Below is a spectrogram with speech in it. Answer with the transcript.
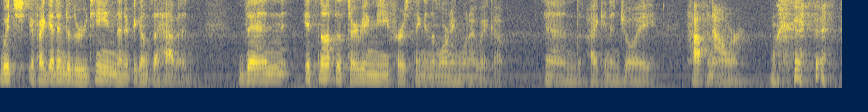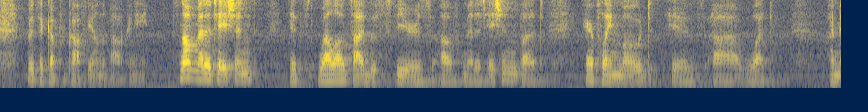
which if I get into the routine, then it becomes a habit, then it's not disturbing me first thing in the morning when I wake up. And I can enjoy half an hour with a cup of coffee on the balcony. It's not meditation, it's well outside the spheres of meditation, but airplane mode is uh, what I'm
